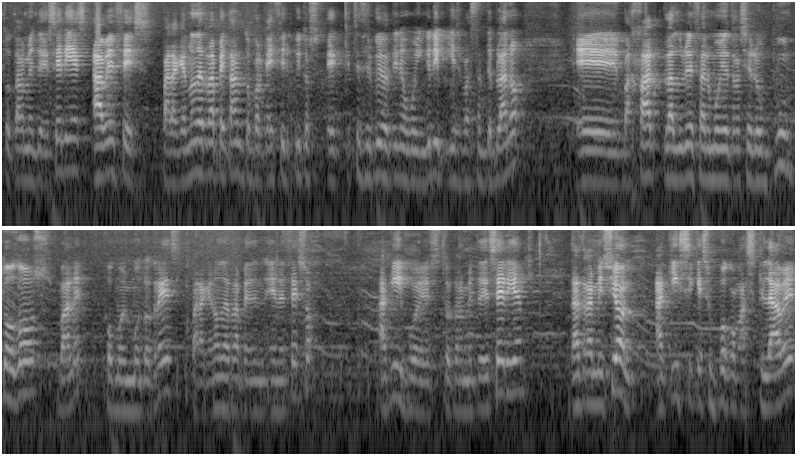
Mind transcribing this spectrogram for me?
totalmente de series. A veces, para que no derrape tanto, porque hay circuitos, eh, este circuito tiene buen grip y es bastante plano, bajar la dureza del muelle trasero un punto 2, ¿vale? Como en Moto 3, para que no derrape en, exceso. Aquí, pues, totalmente de serie. La transmisión, aquí sí que es un poco más clave.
